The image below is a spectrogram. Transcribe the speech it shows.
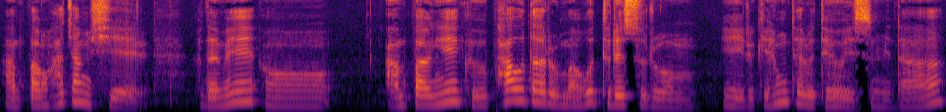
안방 화장실 그 다음에 어, 안방에 그 파우더룸하고 드레스룸 예, 이렇게 형태로 되어 있습니다.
